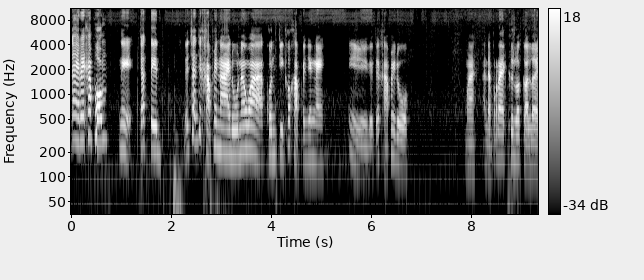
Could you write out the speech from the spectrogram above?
ได้เลยครับผม นี่จัสติน เดี๋ยวฉันจะขับให้นายดูนะว่า คนจริงเขาขับกันยังไง นี่ เดี๋ยวจะขับให้ดู มา อันดับแรกขึ้นรถก่อนเลย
